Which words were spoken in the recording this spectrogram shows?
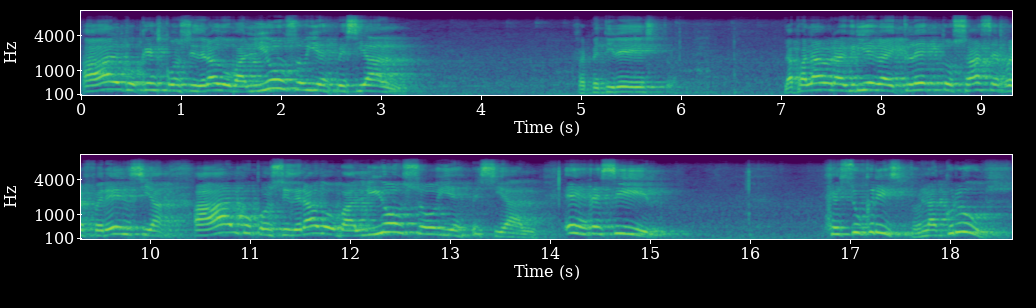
a algo que es considerado valioso y especial. Repetiré esto. La palabra griega eclectos hace referencia a algo considerado valioso y especial. Es decir, Jesucristo en la cruz,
